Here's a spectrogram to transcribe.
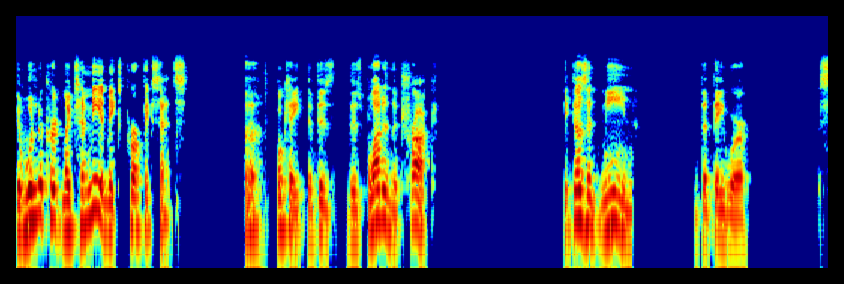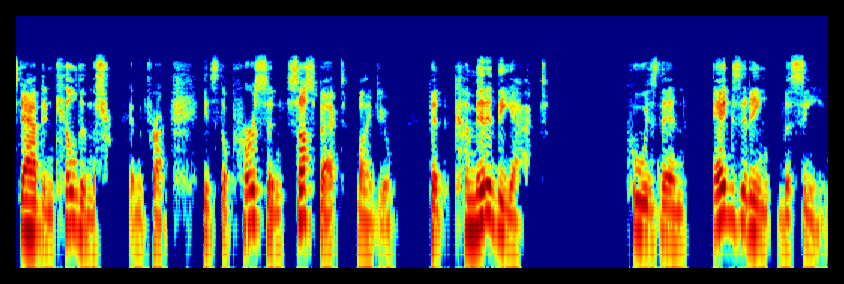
It wouldn't occur like to me. It makes perfect sense. okay, if there's there's blood in the truck, it doesn't mean that they were stabbed and killed in the in the truck. It's the person, suspect, mind you, that committed the act, who is then exiting the scene.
